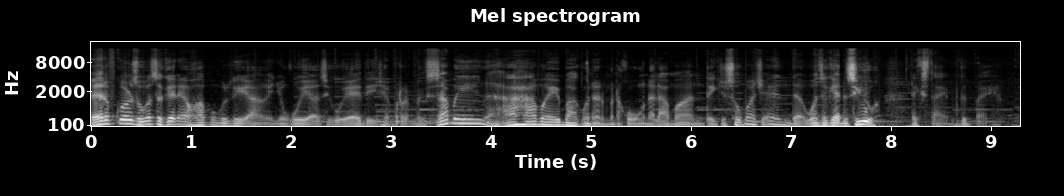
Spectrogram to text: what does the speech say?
And of course, once again, ako hapon muli ang inyong kuya, si Kuya Eddie. Siyempre, nagsasabing, aha, may bago na naman akong nalaman. Thank you so much and uh, once again, see you next time. Goodbye.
